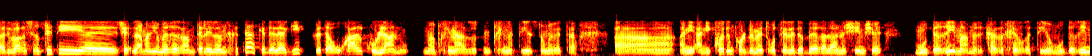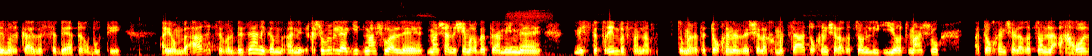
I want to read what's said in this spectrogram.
הדבר שרציתי, אה, למה אני אומר הרמת לי להנחתה? כדי להגיד, זו תערוכה על כולנו מהבחינה הזאת, מבחינתי, זאת אומרת, אני, אני קודם כל באמת רוצה לדבר על האנשים שמודרים מהמרכז החברתי או מודרים ממרכז השדה התרבותי היום בארץ, אבל בזה אני גם, אני, חשוב לי להגיד משהו על אה, מה שאנשים הרבה פעמים אה, מסתתרים בפניו. זאת אומרת, התוכן הזה של החמצה, התוכן של הרצון להיות משהו, התוכן של הרצון לאחוז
